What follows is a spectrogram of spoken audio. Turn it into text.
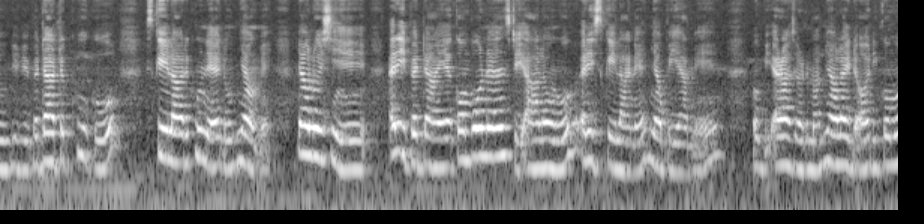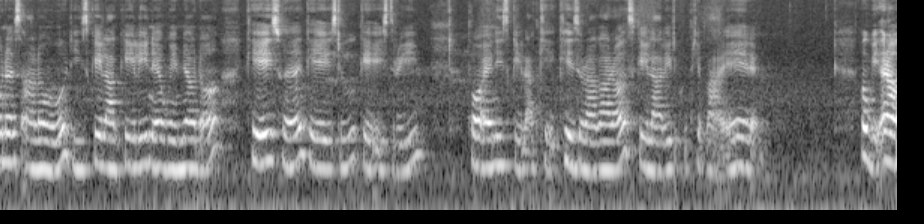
ကိုဖြစ်ဖြစ်ဗက်တာတစ်ခုကို scalar တစ်ခုနဲ့လို့မြှောက်မယ်မြှောက်လို့ရှိရင်အဲ့ဒီဗက်တာရဲ့ components တွေအားလုံးကိုအဲ့ဒီ scalar နဲ့မြှောက်ပေးရမယ် ဟုတ်ပြီအဲ့ဒါဆိုတော့ဒီမှာမြှောက်လိုက်တော့ဒီ components အားလုံးကိုဒီ scalar k လေးနဲ့ဝင်မြှောက်တော့ kh1 kh2 kh3 for any scalar k k ဆိုတာကတော့ scalar လေးတစ်ခုဖြစ်ပါတယ်တဲ့ဟုတ်ပြီအဲ့ဒါ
